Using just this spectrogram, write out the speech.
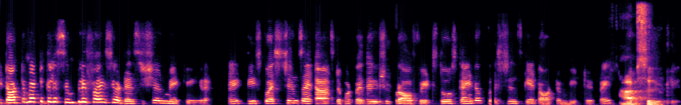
It automatically simplifies your decision making, right? These questions I asked about whether you should profits, those kind of questions get automated, right? absolutely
